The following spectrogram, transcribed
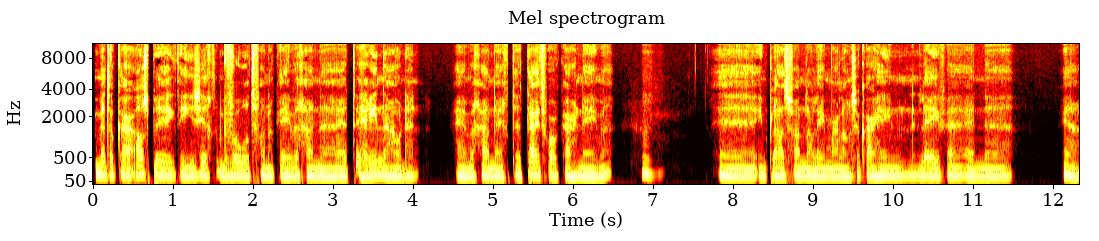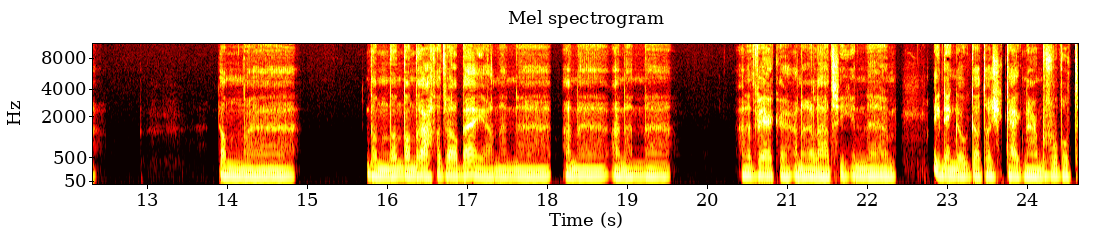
met elkaar afspreekt en je zegt bijvoorbeeld van oké, we gaan het erin houden. En we gaan echt tijd voor elkaar nemen. Mhm. Uh, in plaats van alleen maar langs elkaar heen leven. En uh, ja, dan, dan, dan, dan draagt dat wel bij aan, een, aan, aan, een, aan het werken, aan een relatie. En ik denk ook dat als je kijkt naar bijvoorbeeld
